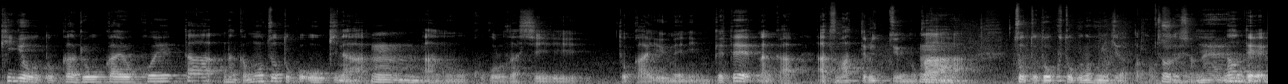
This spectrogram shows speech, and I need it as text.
企業とか業界を超えたなんかもうちょっとこう大きな、うん。あの志とか夢に向けてなんか集まってるっていうのが、ちょっと独特の雰囲気だったかもしれない、そうですよね。なんで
